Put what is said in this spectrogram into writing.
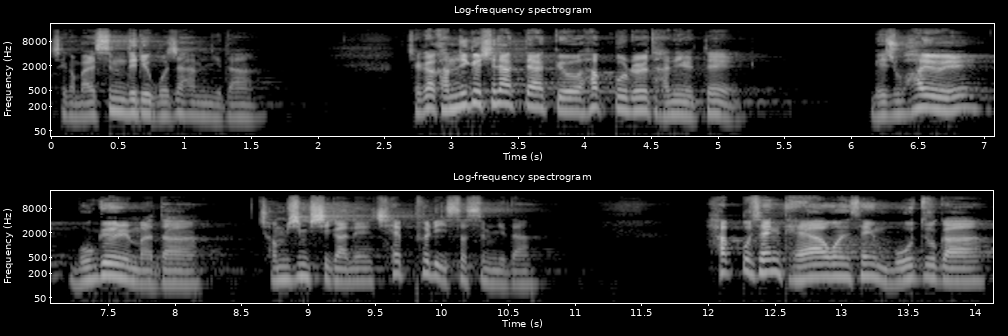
제가 말씀드리고자 합니다. 제가 감리교 신학대학교 학부를 다닐 때 매주 화요일, 목요일마다 점심시간에 채플이 있었습니다. 학부생, 대학원생 모두가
